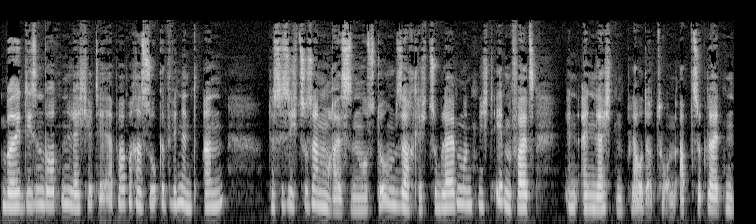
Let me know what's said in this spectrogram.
Bei diesen Worten lächelte er Barbara so gewinnend an, dass sie sich zusammenreißen musste, um sachlich zu bleiben und nicht ebenfalls in einen leichten Plauderton abzugleiten,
